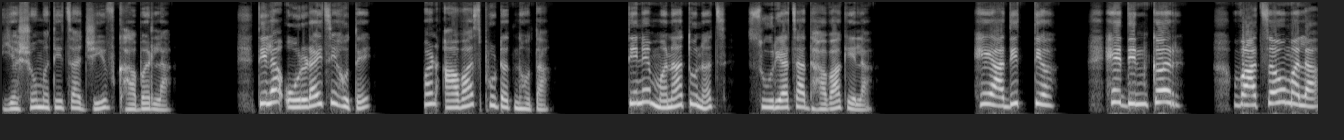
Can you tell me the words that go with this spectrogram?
यशोमतीचा जीव घाबरला. तिला ओरडायचे होते पण आवाज फुटत नव्हता. तिने मनातूनच सूर्याचा धावा केला. हे आदित्य हे दिनकर वाचव मला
